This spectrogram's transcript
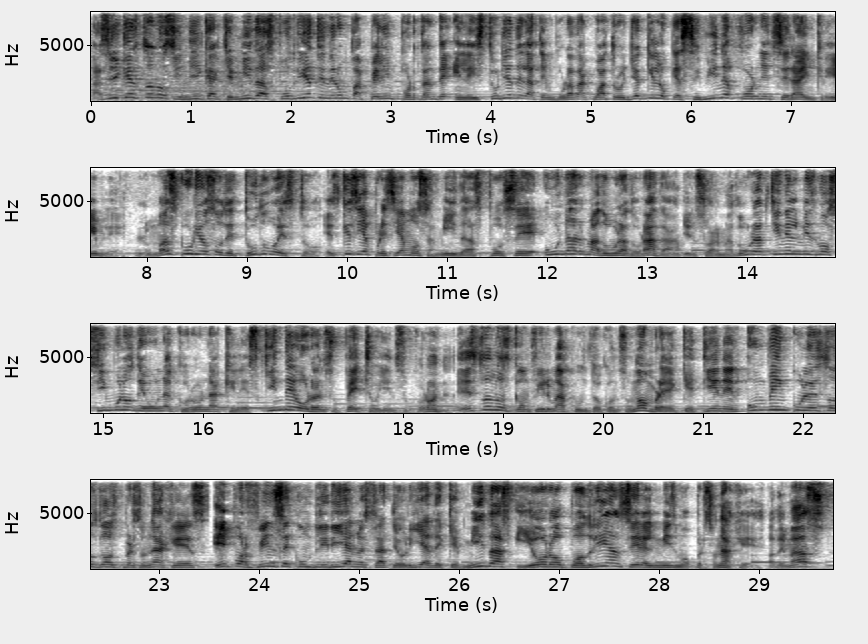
Así que esto nos indica que Midas podría tener un papel importante en la historia de la temporada 4 ya que lo que se viene a Fortnite será increíble. Lo más curioso de todo esto es que si apreciamos a Midas posee una armadura dorada y en su armadura tiene el mismo símbolo de una corona que el skin de oro en su pecho y en su corona. Esto nos confirma junto con su nombre que tienen un vínculo estos dos personajes y por fin se cumpliría nuestra teoría de que Midas y Oro podrían ser el mismo personaje. Además,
